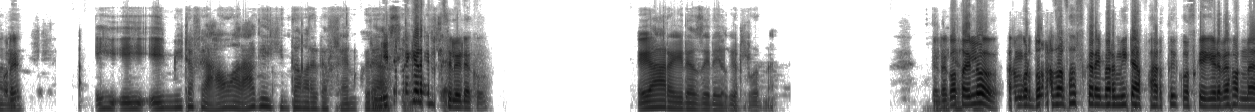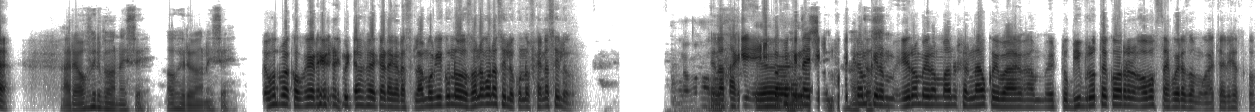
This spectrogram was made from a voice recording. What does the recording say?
মানে এই এই এই মিটআপে আওয়ার আগেই কিন্তু আমার একটা ফ্রেন্ড করে ছিল দেখো এ আর এটা যে এটা না। এটা কথা হইল আমার দশ হাজার সাবস্ক্রাইবার মিট আর তুই কসকে গেড়ে ব্যাপার না? আরে অফির বানাইছে অফির বানাইছে তখন বা কোকে মিট আপ কেটে কেটে ছিল আমার কি কোনো জনগণ ছিল কোনো ফ্যান ছিল না থাকে এই Yeah, topic নাই কিরম এরম এরম মানুষের নাম কইবা একটু বিব্রতকর অবস্থায় পড়ে যাব রিসাত কো।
